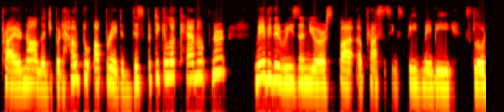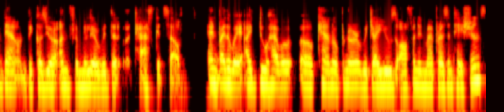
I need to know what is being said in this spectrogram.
prior knowledge, but how to operate this particular can opener maybe the reason your uh, processing speed may be slowed down because you're unfamiliar with the task itself. And by the way, I do have a, a, can opener which I use often in my presentations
